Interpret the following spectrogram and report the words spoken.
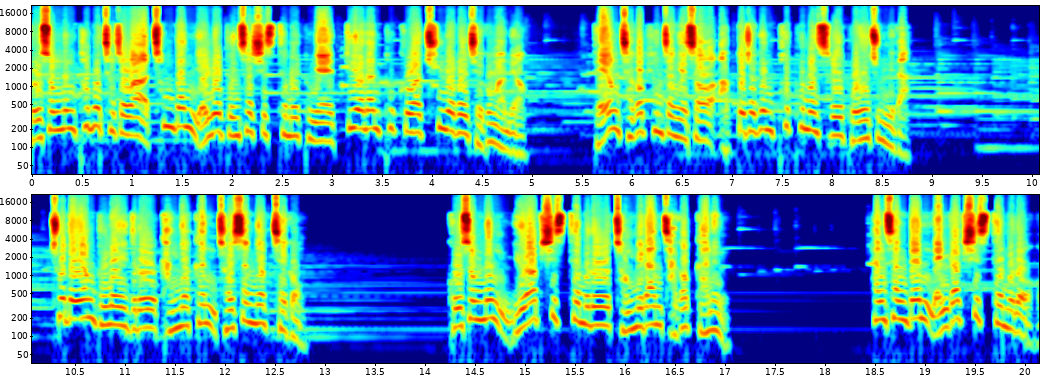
고성능 터보차저와 첨단 연료 분사 시스템을 통해 뛰어난 토크와 출력을 제공하며 대형 작업 현장에서 압도적인 퍼포먼스를 보여줍니다. 초대형 블레이드로 강력한 절삭력 제공. 고성능 유압 시스템으로 정밀한 작업 가능. 향상된 냉각 시스템으로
